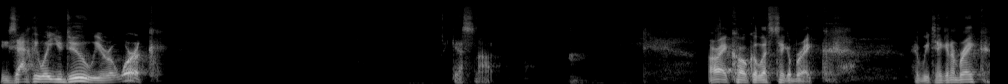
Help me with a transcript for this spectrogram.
exactly what you do. You're at work. I guess not. All right, Coco, let's take a break. Have we taken a break?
